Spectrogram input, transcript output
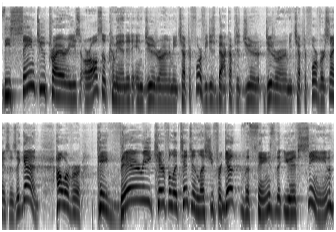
these same two priorities are also commanded in Deuteronomy chapter 4. If you just back up to Deuteronomy chapter 4, verse 9, it says, Again, however, pay very careful attention lest you forget the things that you have seen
